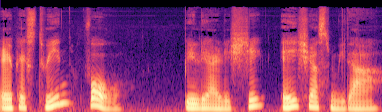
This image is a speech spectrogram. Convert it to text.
에이펙스 트윈 4, 빌리 아일리시 8이었습니다.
